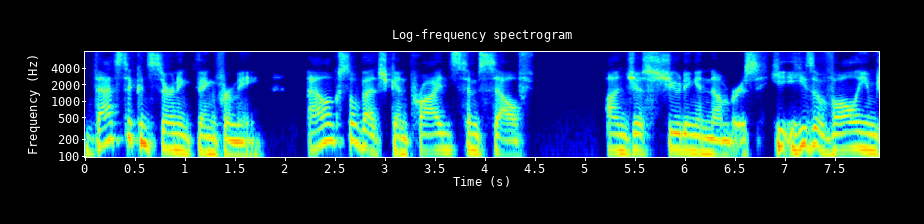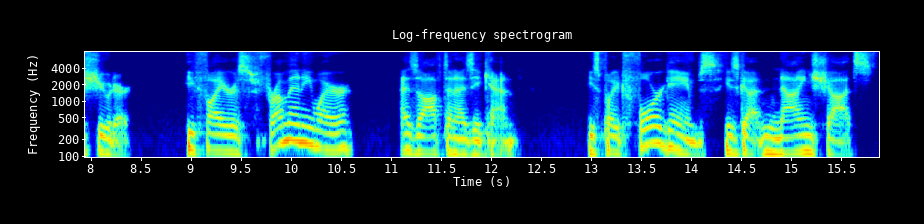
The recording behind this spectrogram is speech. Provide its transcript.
That's the concerning thing for me. Alex Ovechkin prides himself on just shooting in numbers. He, he's a volume shooter. He fires from anywhere as often as he can. He's played four games. He's got nine shots.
